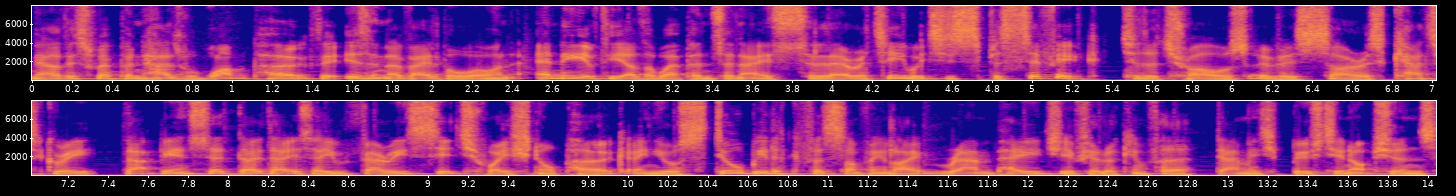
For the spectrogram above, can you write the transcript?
Now, this weapon has one perk that isn't available on any of the other weapons, and that is Celerity, which is specific to the Trials of Osiris category. That being said, though, that is a very situational perk, and you'll still be looking for something like Rampage if you're looking for damage boosting options.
